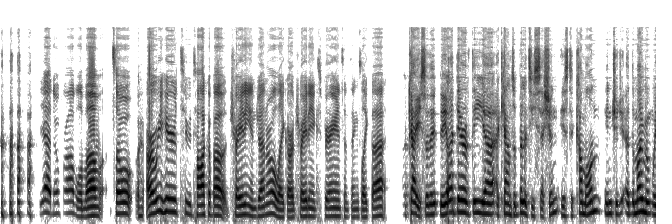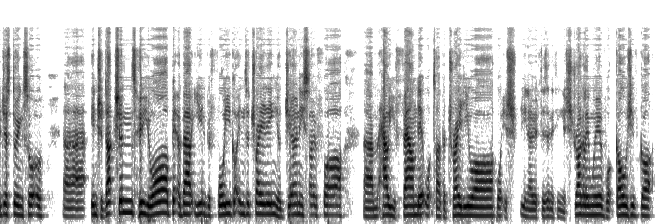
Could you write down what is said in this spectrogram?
yeah, no problem. Um, so are we here to talk about trading in general, like our trading experience and things like that? okay, so the, the idea of the uh, accountability session is to come on. Introdu- at the moment, we're just doing sort of uh, introductions, who you are, a bit about you before you got into trading, your journey so far, um, how you found it, what type of trader you are, what you you know, if there's anything you're struggling with, what goals you've got.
